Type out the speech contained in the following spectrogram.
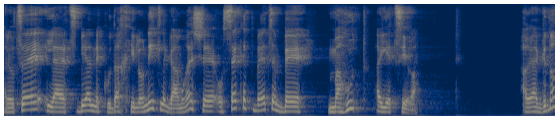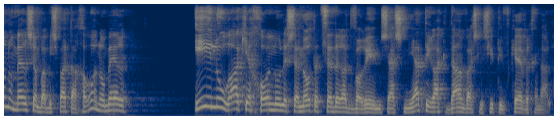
אני רוצה להצביע על נקודה חילונית לגמרי, שעוסקת בעצם במהות היצירה. הרי עגנון אומר שם במשפט האחרון, אומר, אילו רק יכולנו לשנות את סדר הדברים, שהשנייה תירק דם והשלישית תבכה וכן הלאה.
